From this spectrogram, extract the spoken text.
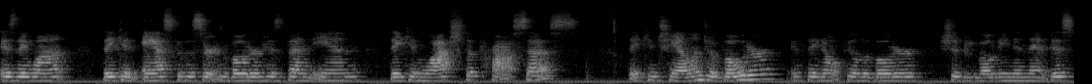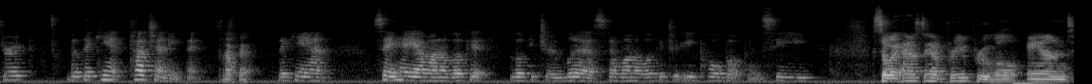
as they want. They can ask if a certain voter has been in. They can watch the process. They can challenge a voter if they don't feel the voter should be voting in that district, but they can't touch anything. Okay. They can't say, "Hey, I want to look at look at your list. I want to look at your e-poll book and see So it has to have pre-approval, and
